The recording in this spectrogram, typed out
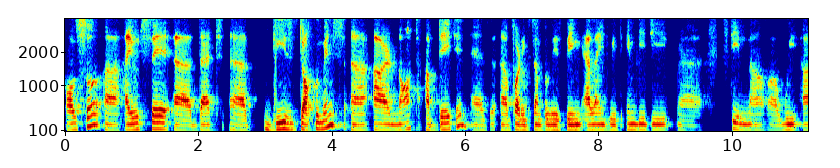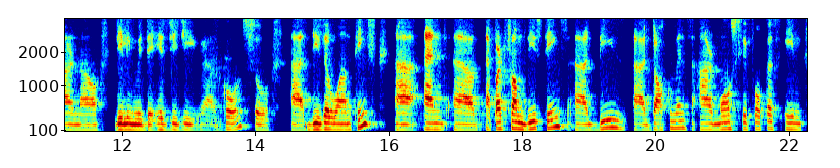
also, uh, I would say uh, that these documents are not updated as, for example, is being aligned with MDG. Still now, uh, we are now dealing with the SDG uh, goals. So uh, these are one things. Uh, and uh, apart from these things, uh, these documents are mostly focused in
